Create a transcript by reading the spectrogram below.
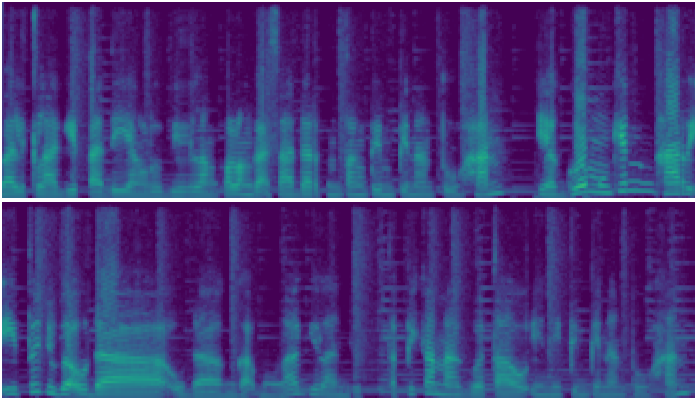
Balik lagi tadi yang lu bilang, kalau nggak sadar tentang pimpinan Tuhan, ya gue mungkin hari itu juga udah udah nggak mau lagi lanjut. Tapi karena gue tahu ini pimpinan Tuhan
